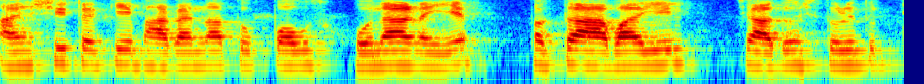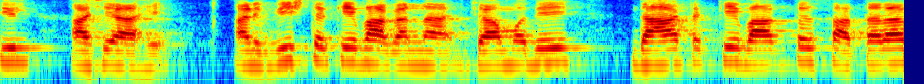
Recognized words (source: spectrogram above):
ऐंशी टक्के भागांना तो पाऊस होणार नाही आहे फक्त आभाळ येईल चार दोनशे तोडे तुटतील असे आहे. आणि वीस टक्के भागांना ज्यामध्ये दहा टक्के भाग तर सातारा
